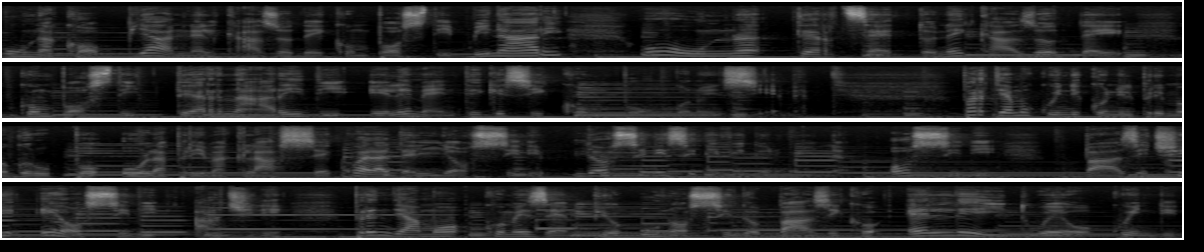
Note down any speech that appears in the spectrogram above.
una coppia, nel caso dei composti binari, o un terzetto, nel caso dei composti ternari di elementi che si compongono insieme. Partiamo quindi con il primo gruppo o la prima classe, quella degli ossidi. Gli ossidi si dividono in ossidi basici e ossidi acidi. Prendiamo come esempio un ossido basico Li2O, quindi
